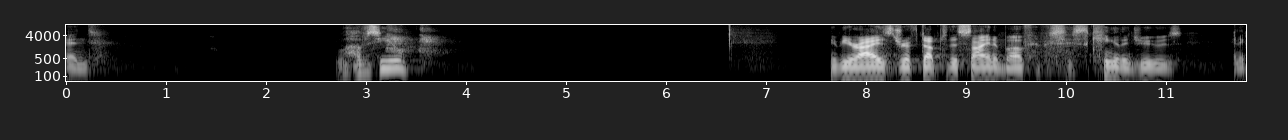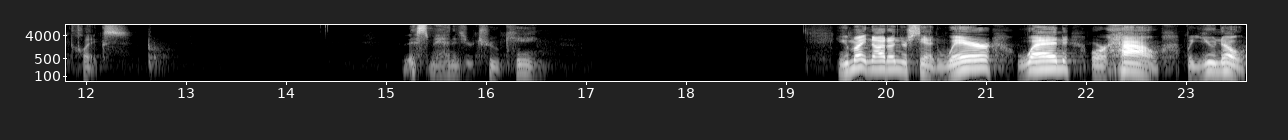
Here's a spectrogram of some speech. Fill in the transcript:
and loves you? Maybe your eyes drift up to the sign above him. It says King of the Jews, and it clicks. This man is your true king. You might not understand where, when, or how, but you know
